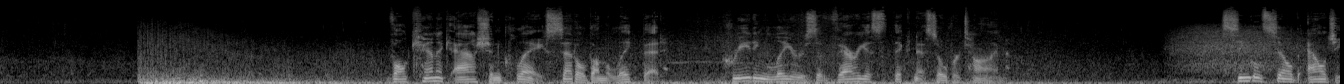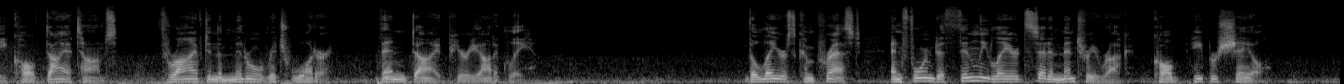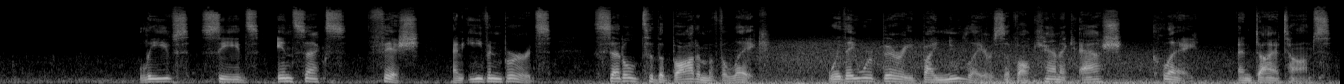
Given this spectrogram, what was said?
Volcanic ash and clay settled on the lakebed, creating layers of various thickness over time. Single-celled algae called diatoms thrived in the mineral-rich water, then died periodically. The layers compressed and formed a thinly layered sedimentary rock called paper shale. Leaves, seeds, insects, fish, and even birds settled to the bottom of the lake, where they were buried by new layers of volcanic ash, clay, and diatoms.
